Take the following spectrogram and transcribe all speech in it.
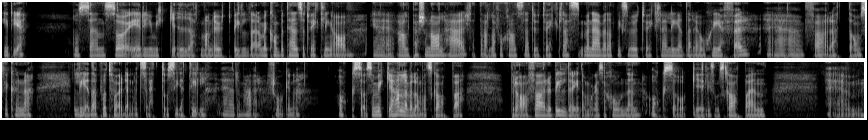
i det. Och sen så är det ju mycket i att man utbildar, med kompetensutveckling av Eh, all personal här, så att alla får chansen att utvecklas, men även att liksom utveckla ledare och chefer eh, för att de ska kunna leda på ett föredömligt sätt och se till eh, de här frågorna också. Så mycket handlar väl om att skapa bra förebilder inom organisationen också och liksom skapa en ehm,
